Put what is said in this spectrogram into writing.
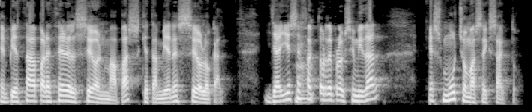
empieza a aparecer el SEO en mapas, que también es SEO local. Y ahí ese factor de proximidad es mucho más exacto.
